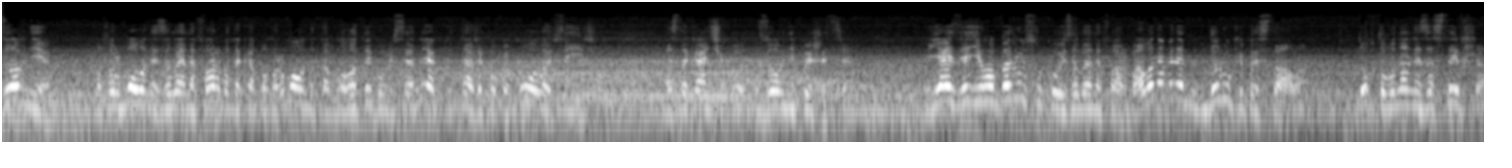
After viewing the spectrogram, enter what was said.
ззовні пофарбована зелена фарба така, пофарбована там логотипом і все, ну як та же Кока-Кола все інше. На стаканчику ззовні пишеться. Я його беру з рукою зелена фарба, а вона мене до руки пристала. Тобто вона не застивша.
